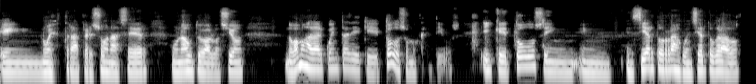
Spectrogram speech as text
en nuestra persona, hacer una autoevaluación, nos vamos a dar cuenta de que todos somos creativos y que todos en, en, cierto rasgo, en cierto grado,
